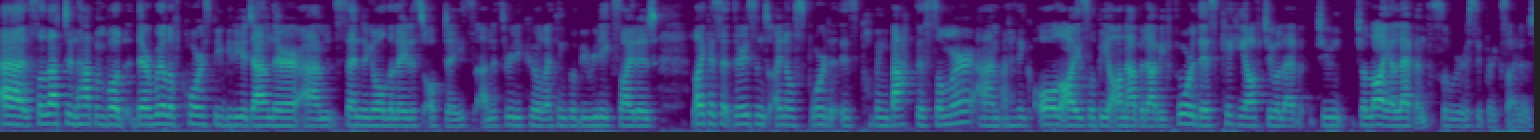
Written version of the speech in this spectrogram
Uh, so that didn't happen, but there will, of course, be media down there um, sending all the latest updates, and it's really cool. I think we'll be really excited. Like I said, there isn't, I know sport is coming back this summer, um, and I think all eyes will be on Abu Dhabi for this, kicking off to 11, June, July 11th. So we're super excited.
